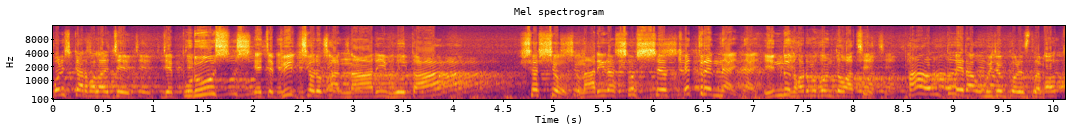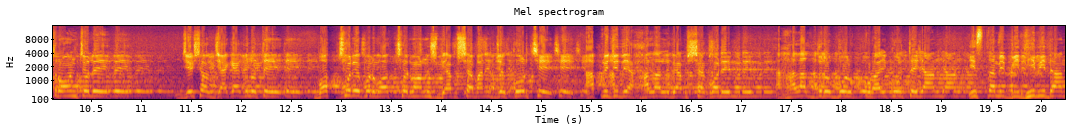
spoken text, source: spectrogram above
পরিষ্কার বলা হয়েছে যে, পুরুষ এছে বীজ স্বরূপ আর নারী ভূতা শস্য। নারীরা শস্য ক্ষেত্রের ন্যায়। হিন্দু ধর্মগ্রন্থ আছে। ফালতু এরা অভিযোগ করে ইসলাম। অত্র অঞ্চলে যেসব জায়গাগুলোতে বছরের পর বছর মানুষ ব্যবসা বাণিজ্য করছে, আপনি যদি হালাল ব্যবসা করেন, হালাল দ্রব্য ক্রয় করতে যান, ইসলামী বিধিবিধান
